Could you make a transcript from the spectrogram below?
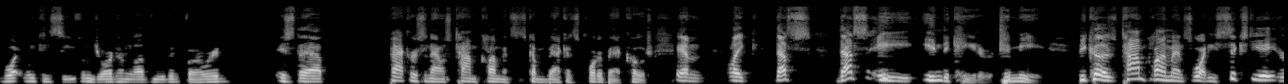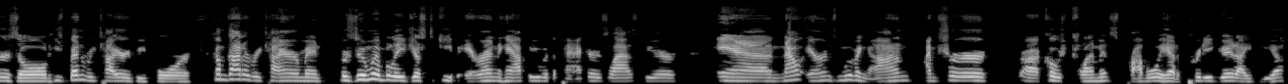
what we can see from Jordan Love moving forward is that Packers announced Tom Clements is coming back as quarterback coach. And like, that's, that's a indicator to me because Tom Clements, what, he's 68 years old. He's been retired before, comes out of retirement, presumably just to keep Aaron happy with the Packers last year. And now Aaron's moving on. I'm sure, uh, Coach Clements probably had a pretty good idea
